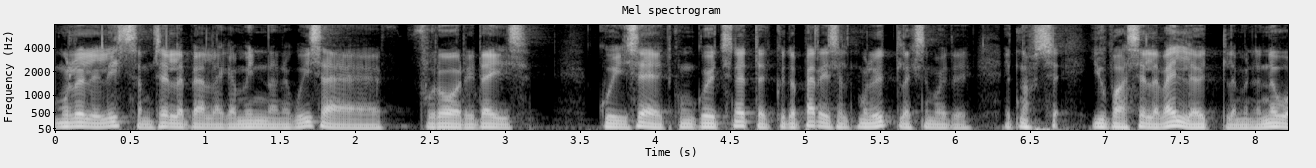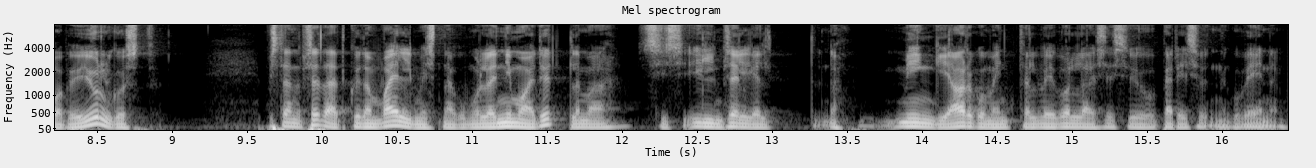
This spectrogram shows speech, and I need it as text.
mul oli lihtsam selle peale ka minna nagu ise furoori täis. kui see, et kui ma kujutasin ette, et kui ta päriselt mulle ütleks niimoodi, et noh, see juba selle väljaütlemine nõuab ju julgust mis tähendab seda, et kui ta on valmis nagu mulle niimoodi ütlema, siis ilmselgelt noh, mingi argument tal võib olla siis ju päris nagu veenev.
